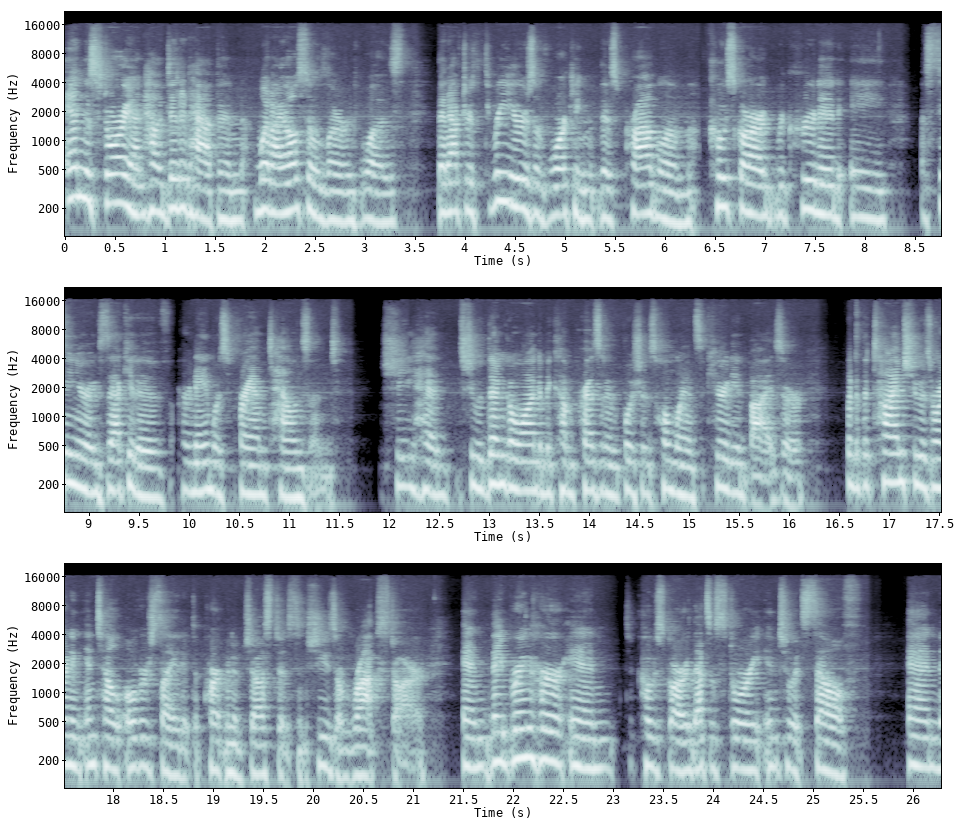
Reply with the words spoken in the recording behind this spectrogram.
end the story on how did it happen what i also learned was that after three years of working this problem, Coast Guard recruited a, a senior executive. Her name was Fran Townsend. She had she would then go on to become President Bush's Homeland Security advisor. But at the time, she was running intel oversight at Department of Justice, and she's a rock star. And they bring her in to Coast Guard. That's a story into itself. And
